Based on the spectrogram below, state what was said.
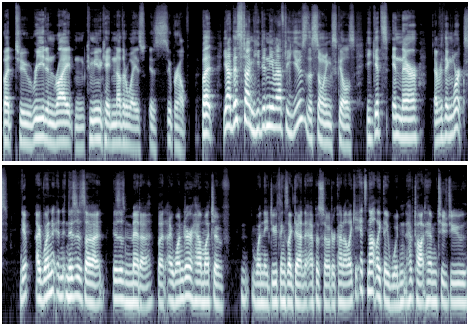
but to read and write and communicate in other ways is super helpful. But yeah, this time he didn't even have to use the sewing skills. He gets in there, everything works. Yep. I wonder and this is uh this is meta, but I wonder how much of when they do things like that in the episode are kind of like it's not like they wouldn't have taught him to do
